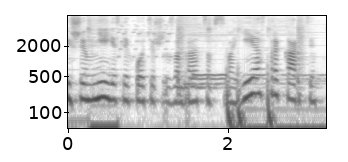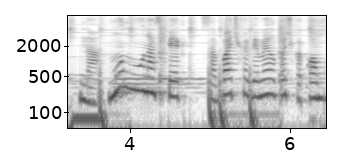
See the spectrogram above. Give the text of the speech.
Пиши мне, если хочешь разобраться в своей астрокарте на moonmoonaspect собачкагmail.com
